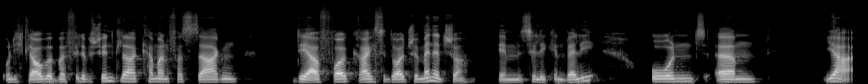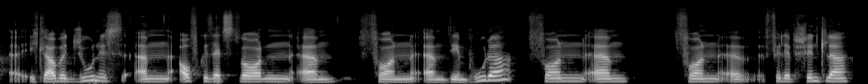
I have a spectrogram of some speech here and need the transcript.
Und ich glaube, bei Philipp Schindler kann man fast sagen, der erfolgreichste deutsche Manager im Silicon Valley. Und ähm, ja, ich glaube, June ist ähm, aufgesetzt worden ähm, von ähm, dem Bruder von, ähm, von äh, Philipp Schindler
